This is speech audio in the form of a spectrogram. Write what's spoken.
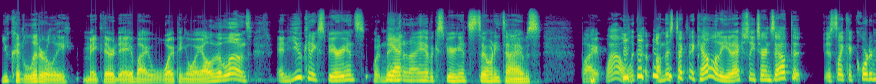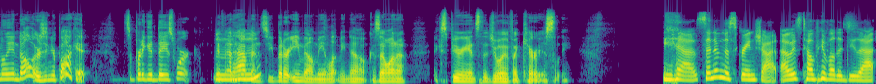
You could literally make their day by wiping away all of the loans. And you can experience what Meagan and I have experienced so many times by, wow, look at, on this technicality, it actually turns out that it's like a quarter million dollars in your pocket. It's a pretty good day's work. If that Mhm. happens, you better email me and let me know because I want to experience the joy vicariously. Yeah, send him the screenshot. I always tell people to do that.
